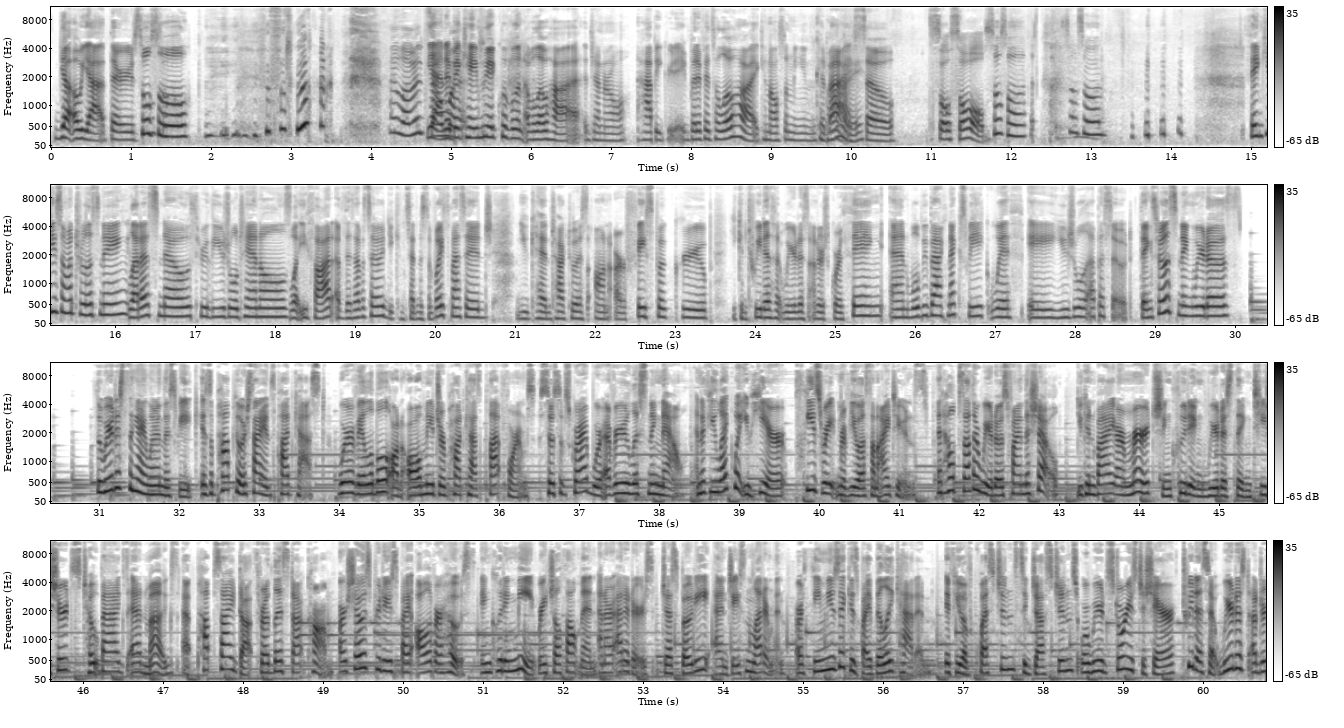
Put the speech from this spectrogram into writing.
Yeah. Oh yeah. There's sul sul. I love it. Yeah, so and it became the equivalent of aloha, a general happy greeting. But if it's aloha, it can also mean goodbye. Goodbye. So sul sul. sul sul. Sul sul. Thank you so much for listening. Let us know through the usual channels what you thought of this episode. You can send us a voice message. You can talk to us on our Facebook group. You can tweet us at weirdest underscore thing. And we'll be back next week with a usual episode. Thanks for listening, weirdos. The Weirdest Thing I Learned This Week is a popular science podcast. We're available on all major podcast platforms, so subscribe wherever you're listening now. And if you like what you hear, please rate and review us on iTunes. It helps other weirdos find the show. You can buy our merch, including Weirdest Thing t shirts, tote bags, and mugs at popsci.threadless.com. Our show is produced by all of our hosts, including me, Rachel Feltman, and our editors, Jess Boddy and Jason Lederman. Our theme music is by Billy Cadden. If you have questions, suggestions, or weird stories to share, tweet us at weirdest underscore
